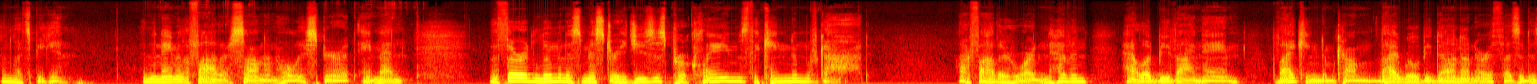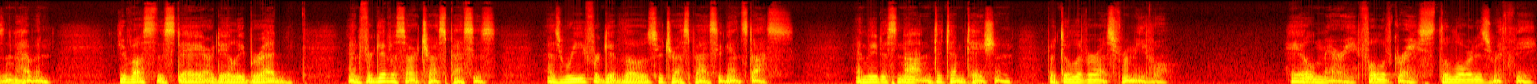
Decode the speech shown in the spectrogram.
And let's begin. In the name of the Father, Son, and Holy Spirit, amen. The third luminous mystery, Jesus proclaims the kingdom of God. Our Father who art in heaven, hallowed be thy name. Thy kingdom come, thy will be done on earth as it is in heaven. Give us this day our daily bread, and forgive us our trespasses, as we forgive those who trespass against us. And lead us not into temptation, but deliver us from evil. Hail Mary, full of grace, the Lord is with thee.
